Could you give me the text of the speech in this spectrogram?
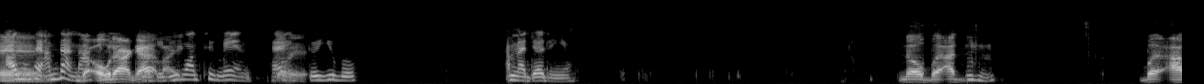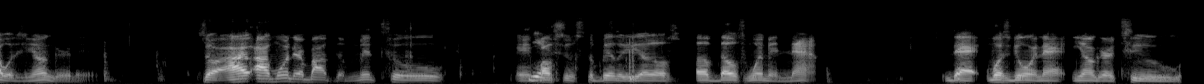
I was say And I'm not the older. I got, like, if you want two men, hey, do you boo? I'm not judging you. No, but I hmm but I was younger then. So I, I wonder about the mental and Yeah. emotional stability of those of those women now that was doing that younger to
